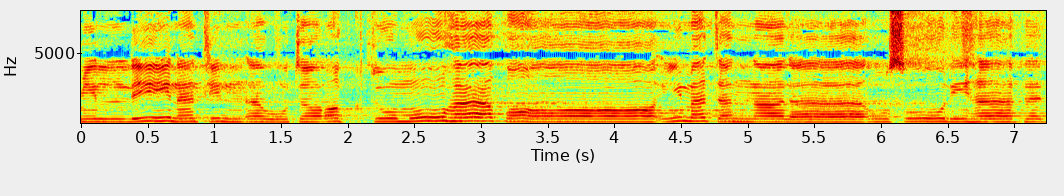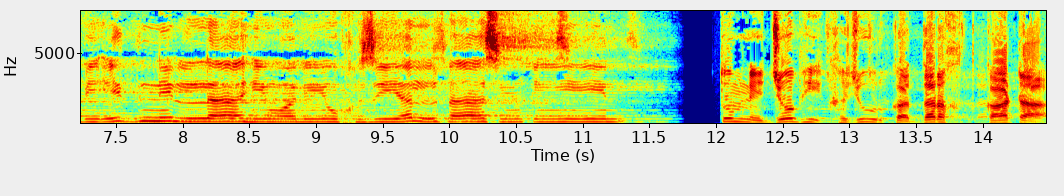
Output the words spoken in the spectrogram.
من لينة أو تركتموها قائمة على أصولها فبإذن الله وليخزي الفاسقين. تم نے جو بھی کھجور کا درخت کاٹا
